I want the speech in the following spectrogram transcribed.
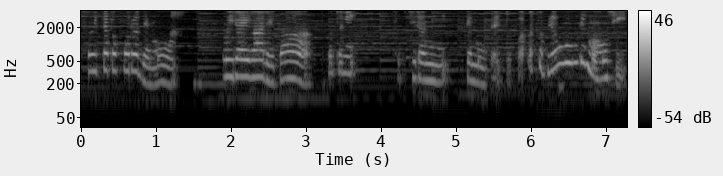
そういったところでもご依頼があれば、本当にそちらに行ってもいたりとか、あと病院でももし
